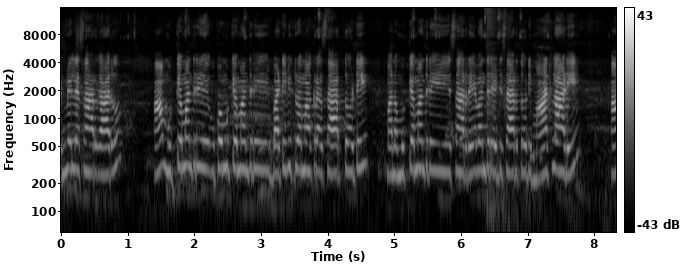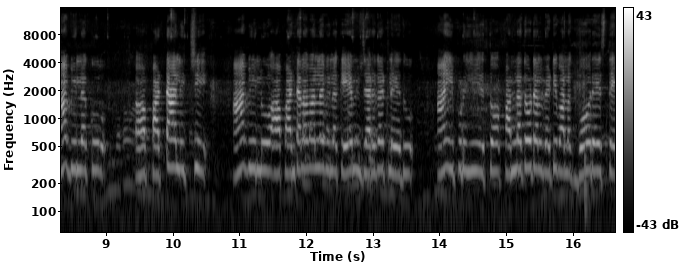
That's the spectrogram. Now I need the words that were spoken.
ఎమ్మెల్యే సార్ గారు ముఖ్యమంత్రి ఉప ముఖ్యమంత్రి బటి విక్రమార్క సార్ తోటి మన ముఖ్యమంత్రి సార్ రేవంత్ రెడ్డి సార్ తోటి మాట్లాడి వీళ్ళకు పట్టాలు ఇచ్చి ఆ, వీళ్ళు ఆ పంటల వల్ల వీళ్ళకి ఏం జరగట్లేదు. ఆ, ఇప్పుడు ఈ తో పండ్ల తోటలు పెట్టి వాళ్ళకి బోర్ వేస్తే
